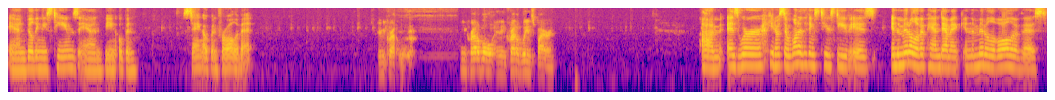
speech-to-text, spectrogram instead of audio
and building these teams and being open, staying open for all of it. Incredible. Incredible and incredibly inspiring. Um, as we're, you know, so one of the things too, Steve, is in the middle of a pandemic, in the middle of all of this,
